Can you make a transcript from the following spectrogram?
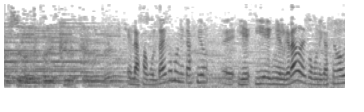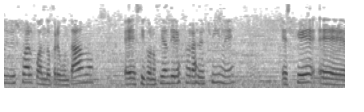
absolutely cuckoo. En la Facultad de Comunicación eh, y, y, en el grado de Comunicación Audiovisual, cuando preguntábamos eh, si conocían directoras de cine, es que eh,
